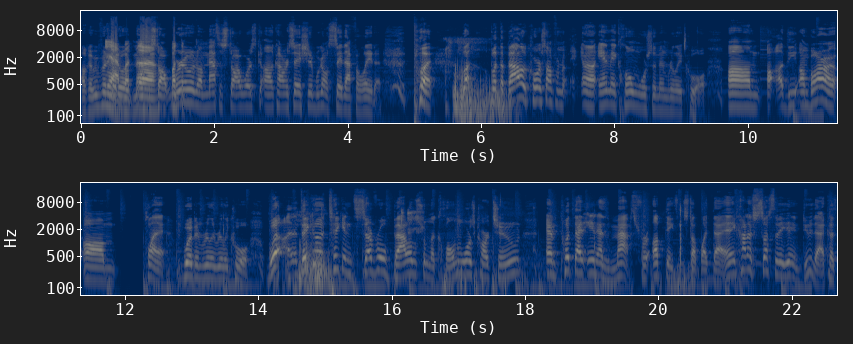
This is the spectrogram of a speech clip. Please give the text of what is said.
Okay, we're gonna Yeah, go to a massive uh, Star. We're the- to a massive Star Wars uh, conversation. We're gonna say that for later. But but, but the Battle of Coruscant from uh, anime Clone Wars would have been really cool. Um, uh, the Umbara um planet would have been really really cool. What they could have taken several battles from the Clone Wars cartoon and put that in as maps for updates and stuff like that. And it kind of sucks that they didn't do that because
